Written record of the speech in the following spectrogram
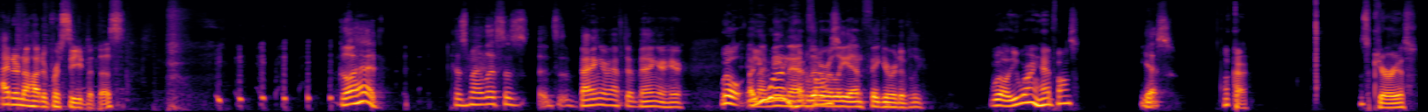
I don't know how to proceed with this. Go ahead. Because my list is it's banger after banger here. Will, are And you I mean wearing that headphones? literally and figuratively. Will, are you wearing headphones? Yes. Okay. That's curious.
